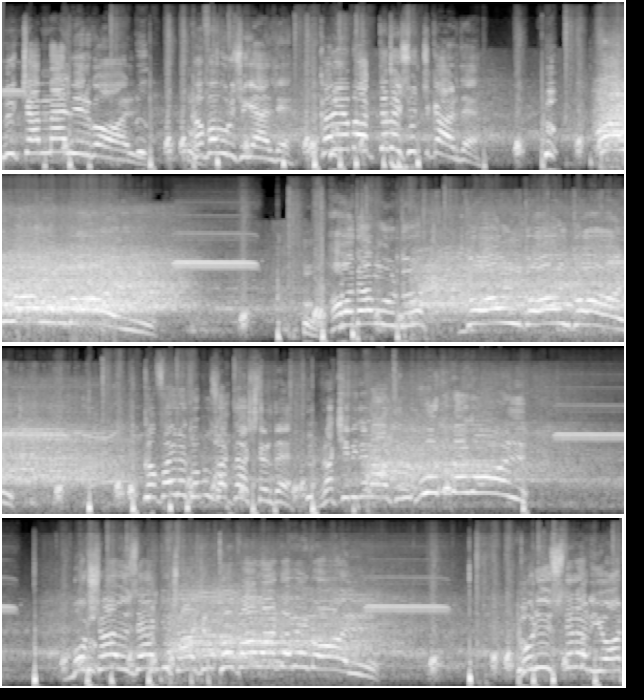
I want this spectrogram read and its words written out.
Mükemmel bir gol. Kafa vuruşu geldi. Kaleye baktı ve şut çıkardı. Allah'ım gol! Havadan vurdu. Gol, gol, gol! Kafayla topu uzaklaştırdı. Rakibinin altında vurdu ve gol! Boşa özel güç harcı top ağlarda ve gol! Golü üstten arıyor.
